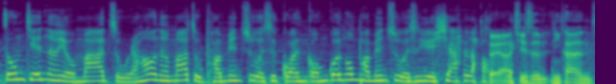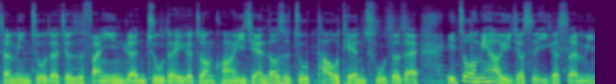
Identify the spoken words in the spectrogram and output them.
中间呢有妈祖，然后呢妈祖旁边住的是关公，关公旁边住的是月下老。对啊，其实你看神明住的就是反映人住的一个状况，以前都是住透天处，对不对？一座庙宇就是一个神明。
